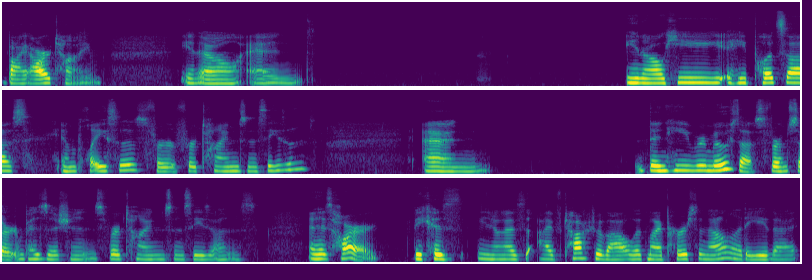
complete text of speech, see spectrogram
by our time, you know, and you know, he he puts us in places for, for times and seasons. And then he removes us from certain positions for times and seasons. And it's hard because, you know, as I've talked about with my personality, that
